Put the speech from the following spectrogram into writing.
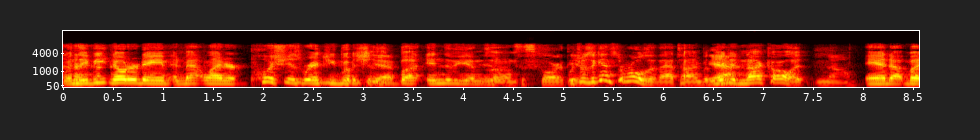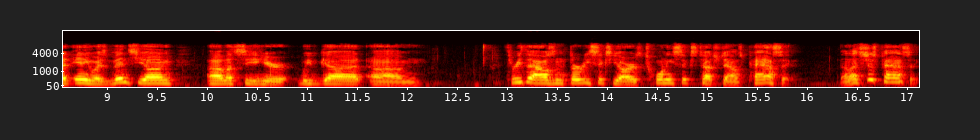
when they beat Notre Dame and Matt Leinart pushes Reggie Bush's Yeah. butt into the end Yeah, zone, to score, which was against the rules at that time, but Yeah. they did not call it. no. And uh, but anyways, Vince Young. Uh, let's see here. We've got um, 3,036 yards, 26 touchdowns passing. Now that's just passing.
